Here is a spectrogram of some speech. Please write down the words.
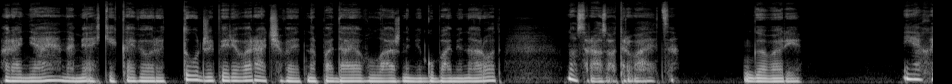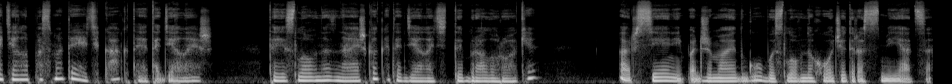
роняя на мягкий ковер и тут же переворачивает, нападая влажными губами на рот, но сразу отрывается. «Говори». «Я хотела посмотреть, как ты это делаешь. Ты словно знаешь, как это делать. Ты брал уроки?» Арсений поджимает губы, словно хочет рассмеяться.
